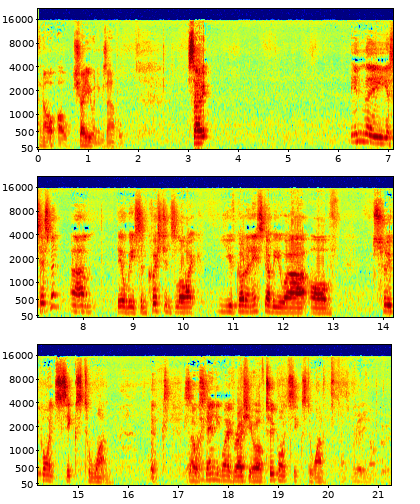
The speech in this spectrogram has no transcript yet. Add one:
and I'll, I'll show you an example. So, in the assessment, um, there'll be some questions like you've got an SWR of 2.6 to 1. so, a standing wave ratio of 2.6 to 1. That's really not good.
